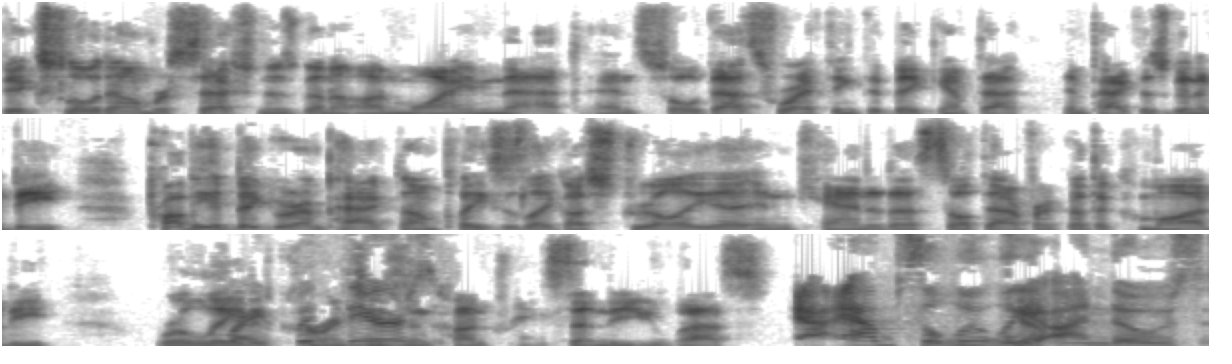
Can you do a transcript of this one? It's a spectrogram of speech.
big slowdown recession is going to unwind that. And so that's where I think the big impact, impact is going to be. Probably a bigger impact on places like Australia and Canada, South Africa, the commodity related right, currencies and countries than the U.S. Absolutely yeah. on those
